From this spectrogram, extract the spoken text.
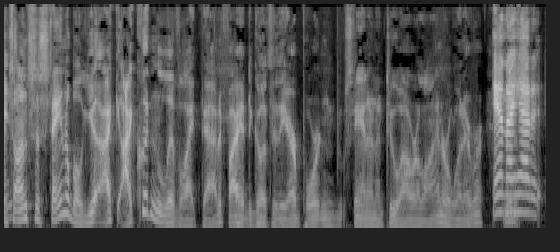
it's unsustainable. You, I, I couldn't live like that if I had to go through the airport and stand in a two-hour line or whatever. And I had it,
